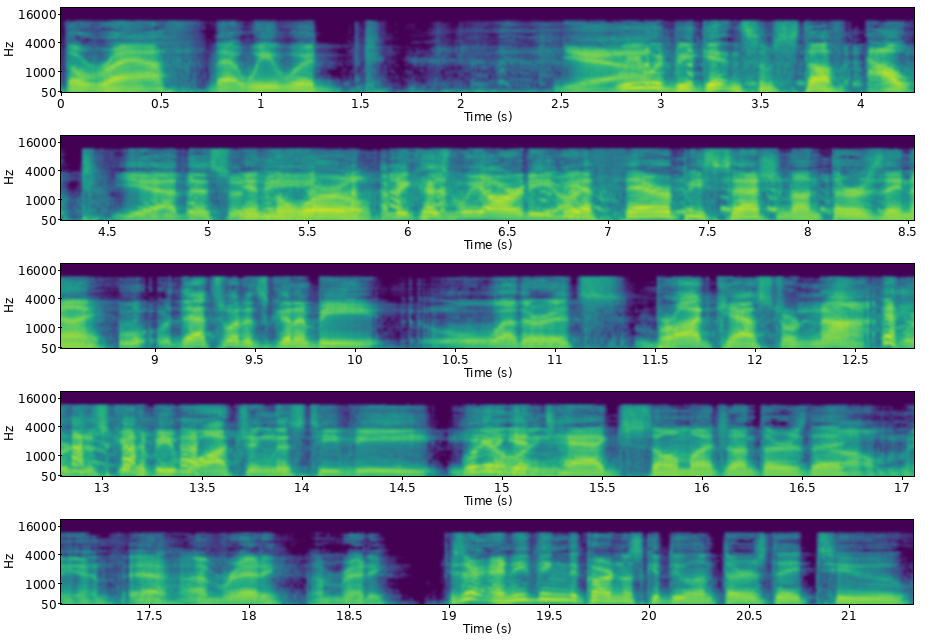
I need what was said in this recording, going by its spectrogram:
the wrath that we would yeah, we would be getting some stuff out. yeah, this would in be, the world. I mean, because we already It'd be a therapy session on Thursday night. that's what it's going to be, whether it's broadcast or not. We're just going to be watching this TV. We're gonna get tagged so much on Thursday. Oh man, yeah, I'm ready. I'm ready. Is there anything the Cardinals could do on Thursday to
